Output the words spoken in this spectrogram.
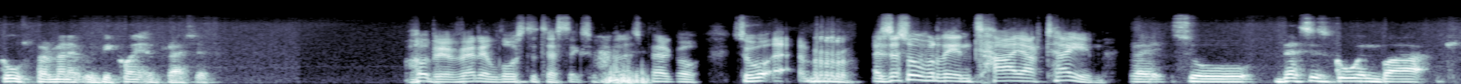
goals per minute would be quite impressive. Well, it'd be a very low statistic. So minutes per goal. So uh, is this over the entire time? Right, so this is going back.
